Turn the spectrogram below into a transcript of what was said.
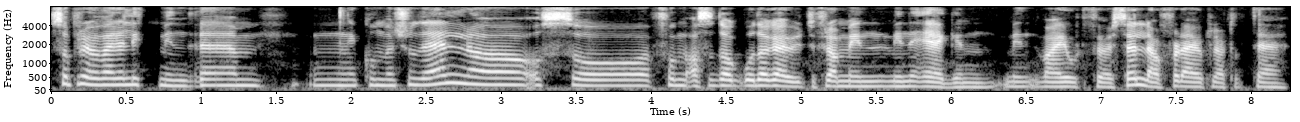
Så prøve å være litt mindre mm, konvensjonell, og, og så for, altså, da, Og da går jeg ut ifra min, min egen min, hva jeg har gjort før selv, da, for det er jo klart at jeg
